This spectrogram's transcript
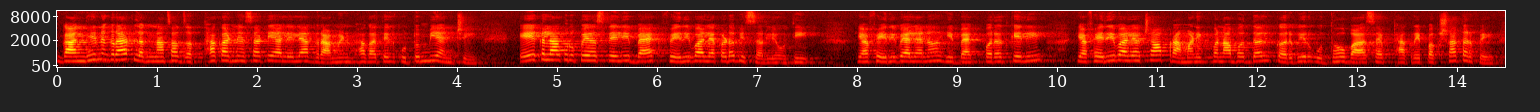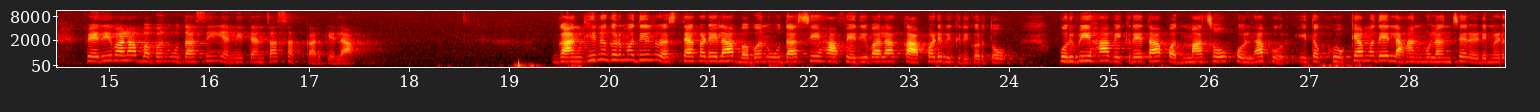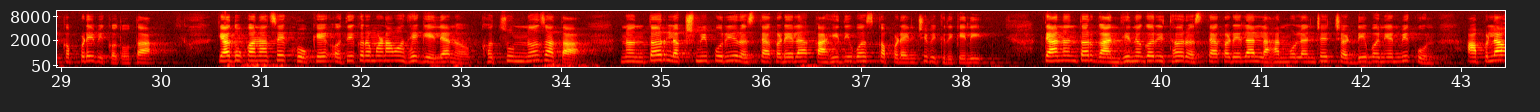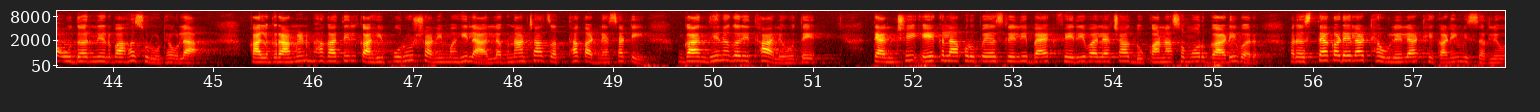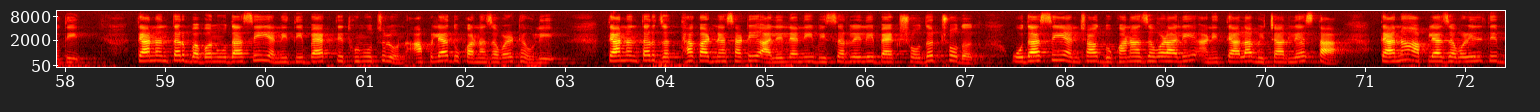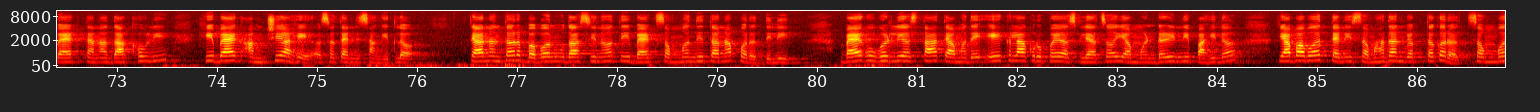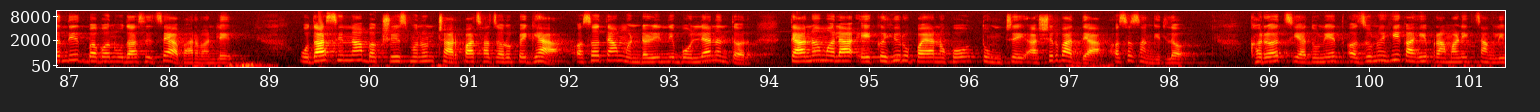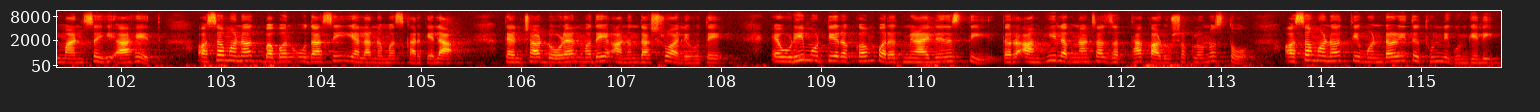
गांधीनगरात लग्नाचा जथ्था काढण्यासाठी आलेल्या ग्रामीण भागातील कुटुंबियांची एक लाख रुपये असलेली बॅग फेरीवाल्याकडे विसरली होती. या फेरीवाल्यानं ही बॅग परत केली. या फेरीवाल्याच्या प्रामाणिकपणाबद्दल करवीर उद्धव बाळासाहेब ठाकरे पक्षातर्फे फेरीवाला बबन उदासी यांनी त्यांचा सत्कार केला. गांधीनगरमधील रस्त्याकडेला बबन उदासी हा फेरीवाला कापड विक्री करतो. पूर्वी हा विक्रेता पद्मा चौक कोल्हापूर इथं खोक्यामध्ये लहान मुलांचे रेडीमेड कपडे विकत होता. या दुकानाचे खोके अतिक्रमणामध्ये गेल्यानं खचून न जाता नंतर लक्ष्मीपुरी रस्त्याकडेला काही दिवस कपड्यांची विक्री केली. त्यानंतर गांधीनगर इथं रस्त्याकडेला लहान मुलांचे चड्डी बनियन विकून आपला उदरनिर्वाह सुरू ठेवला. काल ग्रामीण भागातील काही पुरुष आणि महिला लग्नाचा जथ्था काढण्यासाठी गांधीनगर इथं आले होते. त्यांची एक लाख रुपये असलेली बॅग फेरीवाल्याच्या दुकानासमोर गाडीवर रस्त्याकडेला ठेवलेल्या ठिकाणी विसरली होती. त्यानंतर बबन उदासी यांनी ती बॅग तिथून उचलून आपल्या दुकानाजवळ ठेवली. त्यानंतर जथ्था काढण्यासाठी आलेल्यांनी विसरलेली बॅग शोधत शोधत उदासी यांच्या दुकानाजवळ आली आणि त्याला विचारले असता त्यानं आपल्याजवळील ती बॅग त्यांना दाखवली? ही बॅग आमची आहे असं त्यांनी सांगितलं. त्यानंतर बबन उदासीनं ती बॅग संबंधितांना परत दिली. बॅग उघडली असता त्यामध्ये एक लाख रुपये असल्याचं या मंडळींनी पाहिलं. याबाबत त्यांनी समाधान व्यक्त करत संबंधित बबन उदासीचे आभार मानले. उदासींना बक्षीस म्हणून चार पाच हजार रुपये घ्या असं त्या मंडळींनी बोलल्यानंतर त्यानं मला एकही रुपया नको तुमचे आशीर्वाद द्या असं सांगितलं. खरंच या दुनियेत अजूनही काही प्रामाणिक चांगली माणसंही आहेत असं म्हणत बबन उदासी याला नमस्कार केला. त्यांच्या डोळ्यांमध्ये आनंदाश्रू आले होते. एवढी मोठी रक्कम परत मिळाली नसती तर आम्ही लग्नाचा जथ्था काढू शकलो नसतो असं म्हणत ती मंडळी तिथून निघून गेली.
